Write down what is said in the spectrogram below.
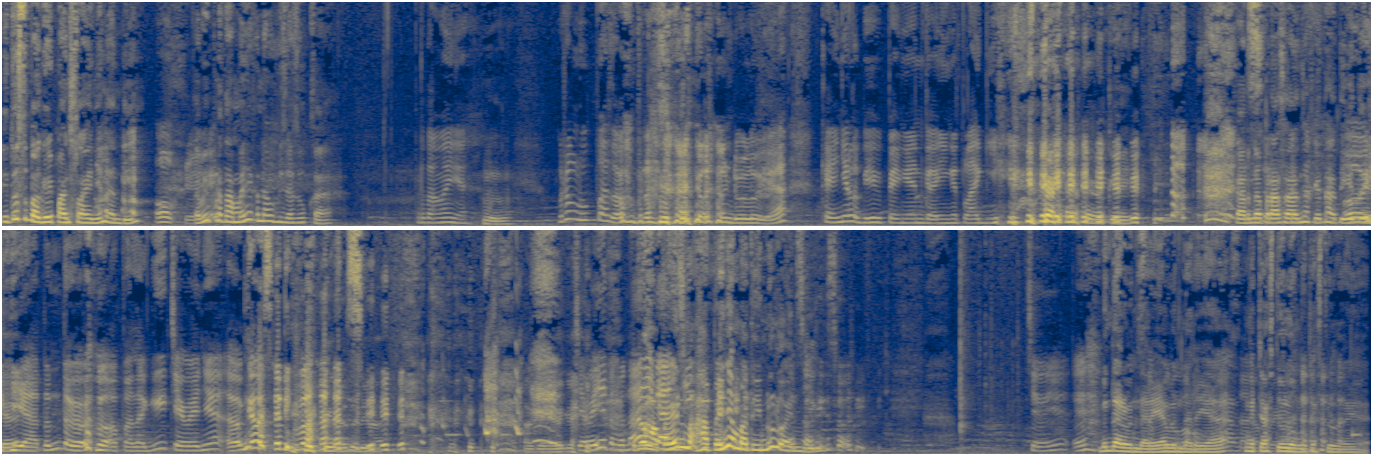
Itu sebagai punchline-nya nanti. Oke. Tapi pertamanya kenapa bisa suka? Pertamanya, Hmm. orang lupa sama perasaan orang dulu ya. Kayaknya lebih pengen gak inget lagi. Karena perasaan sakit hati oh itu ya. iya tentu, apalagi ceweknya eh, nggak usah dibahas. Oke, oke. ceweknya temen aja HP-nya anjing. HP-nya matiin dulu sorry anjing. sorry. Ceweknya eh Bentar, bentar ya, bentar ya. Ngecas dulu, ngecas dulu ya.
